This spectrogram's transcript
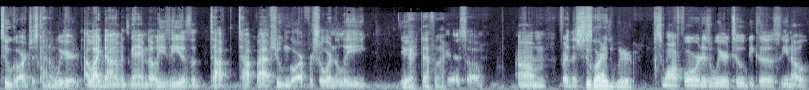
two guard just kind of weird. I like Donovan's game though. He's he is a top top five shooting guard for sure in the league. Yeah, definitely. Yeah, so um for the Two guard is weird. small forward is weird too because you know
